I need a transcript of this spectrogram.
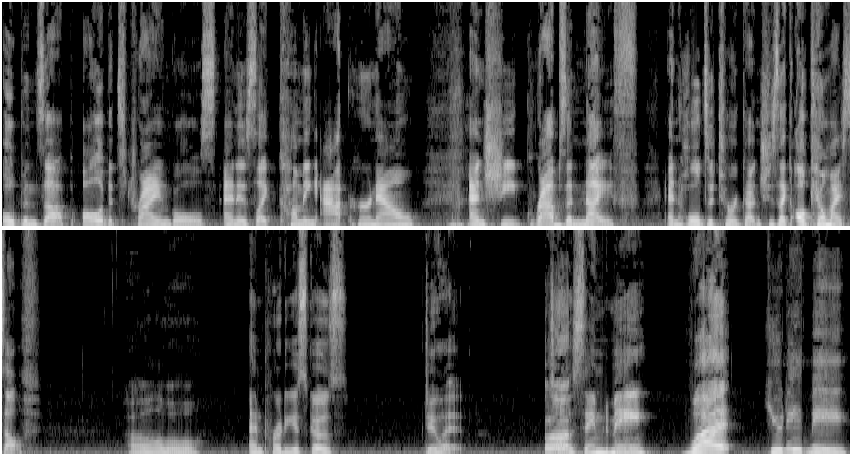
opens up all of its triangles and is like coming at her now. And she grabs a knife and holds it to her gut. And she's like, I'll kill myself. Oh, And Proteus goes, do it. It's all uh, the same to me. what? You need me.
